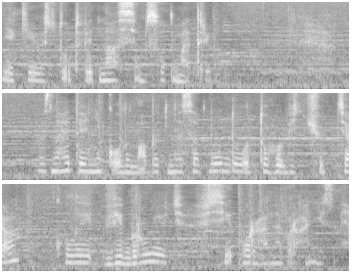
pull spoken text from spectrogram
який ось тут від нас 700 метрів. Ви знаєте, я ніколи, мабуть, не забуду того відчуття, коли вібрують всі органи в організмі.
